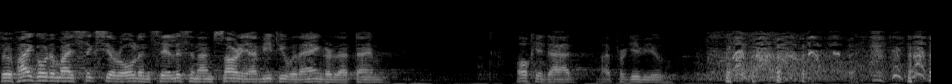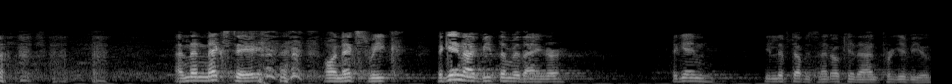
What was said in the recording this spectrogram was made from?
So if I go to my six year old and say, listen, I'm sorry I beat you with anger that time. Okay, Dad, I forgive you. and then next day or next week, again I beat them with anger. Again, he'll lift up his head, okay, Dad, forgive you.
